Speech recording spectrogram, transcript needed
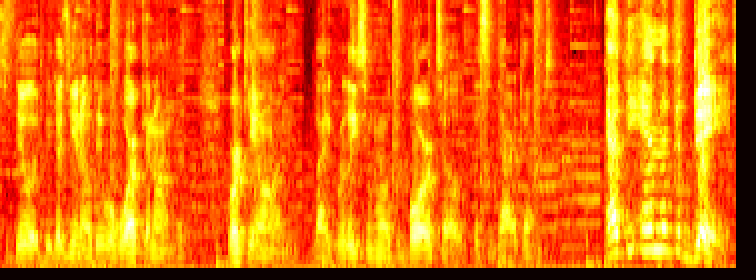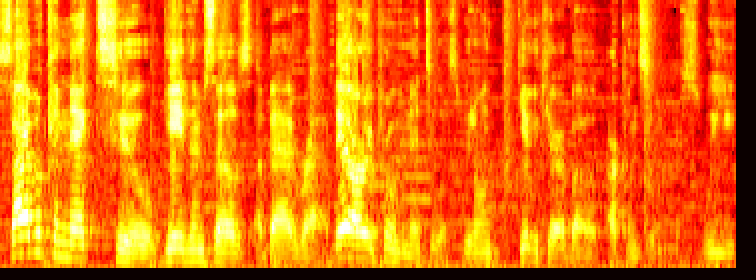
to do it because you know they were working on the working on like releasing Road to Boruto this entire time. So. At the end of the day, Cyber Connect 2 gave themselves a bad rap. They already proven it to us. We don't give a care about our consumers. We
